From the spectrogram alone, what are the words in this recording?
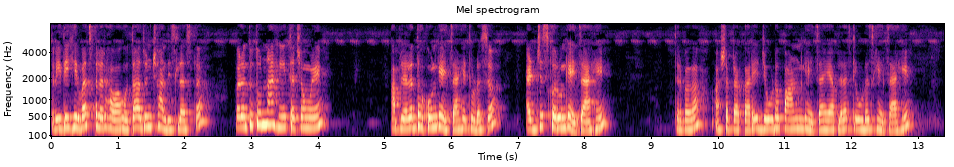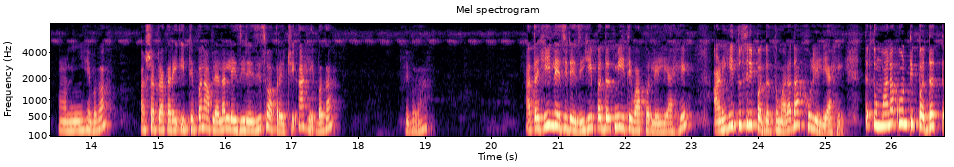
तर इथे हिरवाच कलर हवा होता. अजून छान दिसलं असतं. परंतु तो नाही त्याच्यामुळे आपल्याला धकून घ्यायचं आहे थोडंसं ॲडजस्ट करून घ्यायचं आहे. तर बघा अशा प्रकारे जेवढं पान घ्यायचं आहे आपल्याला तेवढंच घ्यायचं आहे. आणि हे बघा अशा प्रकारे इथे पण आपल्याला लेझी डेझीच वापरायची आहे बघा. हे बघा. आता ही लेझी डेझी ही पद्धत मी इथे वापरलेली आहे. आणि ही दुसरी पद्धत तुम्हाला दाखवलेली आहे. तर तुम्हाला कोणती पद्धत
